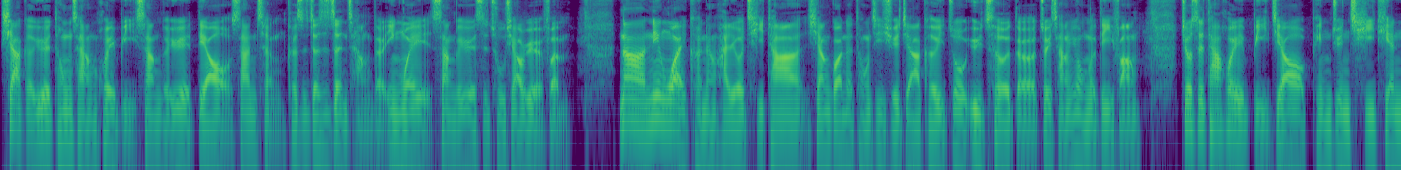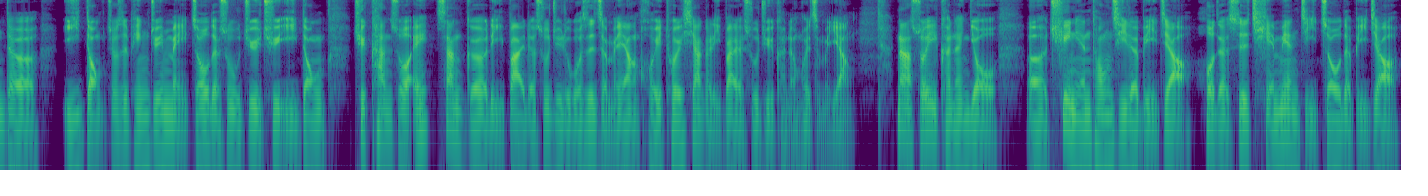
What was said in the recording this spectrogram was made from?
下个月通常会比上个月掉三成，可是这是正常的，因为上个月是促销月份。那另外可能还有其他相关的统计学家可以做预测的最常用的地方，就是他会比较平均七天的。移动就是平均每周的数据去移动去看，说，诶，上个礼拜的数据如果是怎么样，回推下个礼拜的数据可能会怎么样？那所以可能有呃去年同期的比较，或者是前面几周的比较，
